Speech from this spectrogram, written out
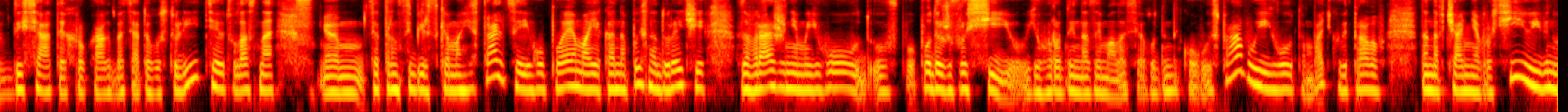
в 10-х роках ХХ століття. От, власне, ем, це Транссибірська магістраль, це його поема, яка написана, до речі, за враженнями його в подорож в Росію. Його родина займалася годинниковою справою. Його там батько відправив на навчання в Росію, і він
